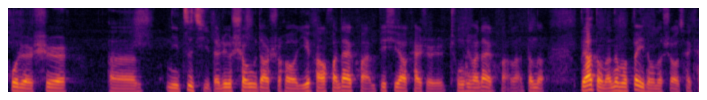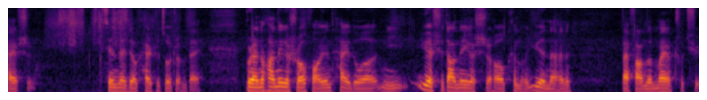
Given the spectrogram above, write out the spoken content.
或者是呃。你自己的这个收入，到时候银行还贷款必须要开始重新还贷款了，等等，不要等到那么被动的时候才开始，现在就开始做准备，不然的话，那个时候房源太多，你越是到那个时候，可能越难把房子卖出去，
